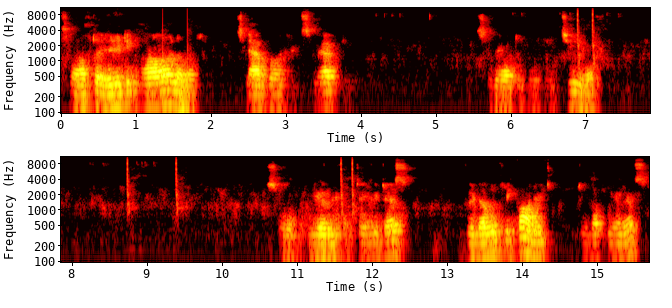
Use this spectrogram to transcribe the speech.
So after editing all our slab one and slab two, so we have to go to GF. So here we can take it as we double click on it to the appearance.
